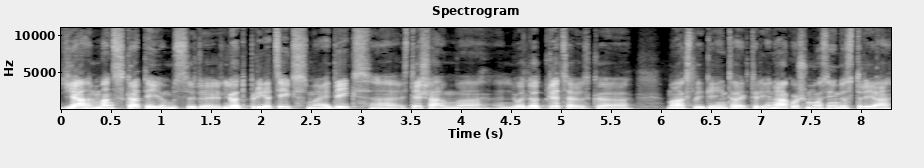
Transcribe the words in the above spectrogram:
Jā, mans skatījums ir ļoti priecīgs, smaidīgs. Es tiešām ļoti, ļoti priecājos, ka mākslīgie intelekti ir ienākuši mūsu industrijā.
